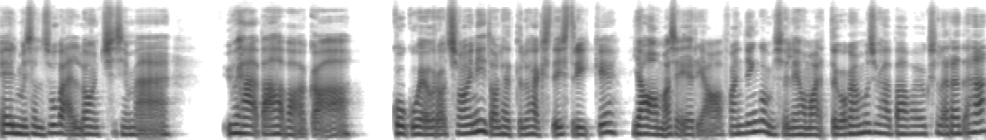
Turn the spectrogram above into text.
eelmisel suvel launch isime ühe päevaga kogu eurotsooni, tol hetkel üheksateist riiki ja oma seeria funding'u, mis oli omaette kogemus ühe päeva jooksul ära teha.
